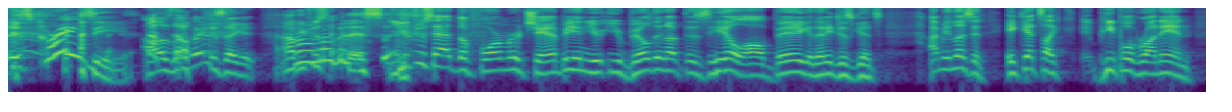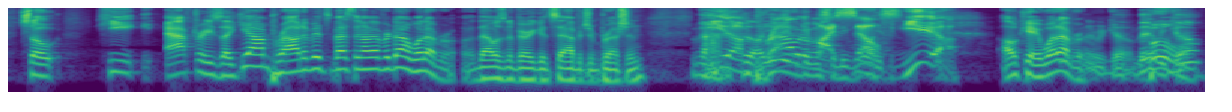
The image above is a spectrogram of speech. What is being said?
It's crazy. I was like, wait a second. I don't you just, remember this. You just had the former champion. You you're building up this heel all big, and then he just gets. I mean, listen, it gets like people run in. So he after he's like, yeah, I'm proud of it. It's the best thing I've ever done. Whatever. That wasn't a very good Savage impression. yeah, I'm no, proud of give us any myself. Yeah. Okay, whatever. There we go. There Boom. we go.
